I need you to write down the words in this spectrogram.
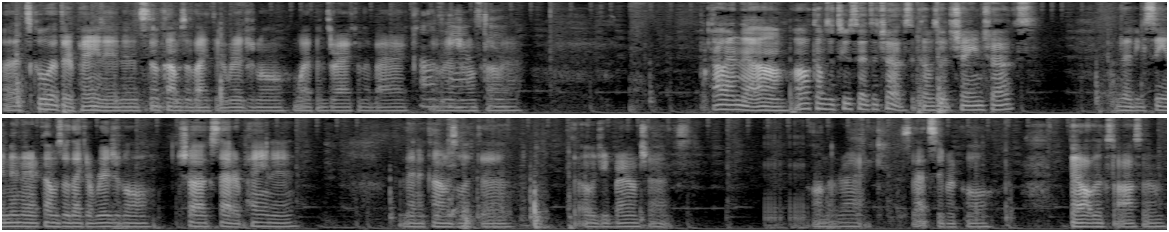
But it's cool that they're painted, and it still comes with like the original weapons rack in the back, Oh, the original hands, too. color. Oh, and the um, oh, it comes with two sets of chucks. It comes with chain chucks, and then you can see them in there. It comes with like original chucks that are painted. And then it comes with the the OG brown chucks on the rack. So that's super cool. Belt looks awesome.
